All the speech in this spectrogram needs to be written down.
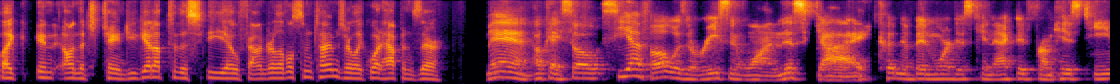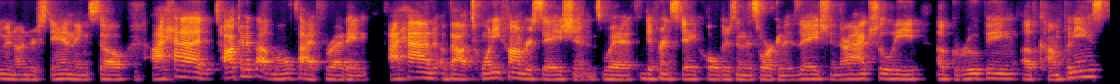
Like in on the chain, do you get up to the CEO founder level sometimes, or like what happens there? Man, okay, so CFO was a recent one. This guy couldn't have been more disconnected from his team and understanding. So I had talking about multi-threading. I had about 20 conversations with different stakeholders in this organization. They're actually a grouping of companies.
